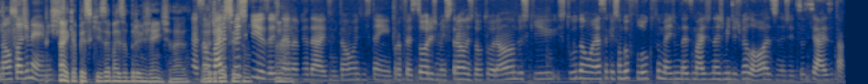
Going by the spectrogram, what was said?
Não só de memes. É que a pesquisa é mais abrangente, né? É, são várias vocês não- pesquisas, né, na verdade. Então, a gente tem professores, mestrandos, doutorandos que estudam essa questão do fluxo mesmo das imagens nas mídias velozes, nas redes sociais e tal.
